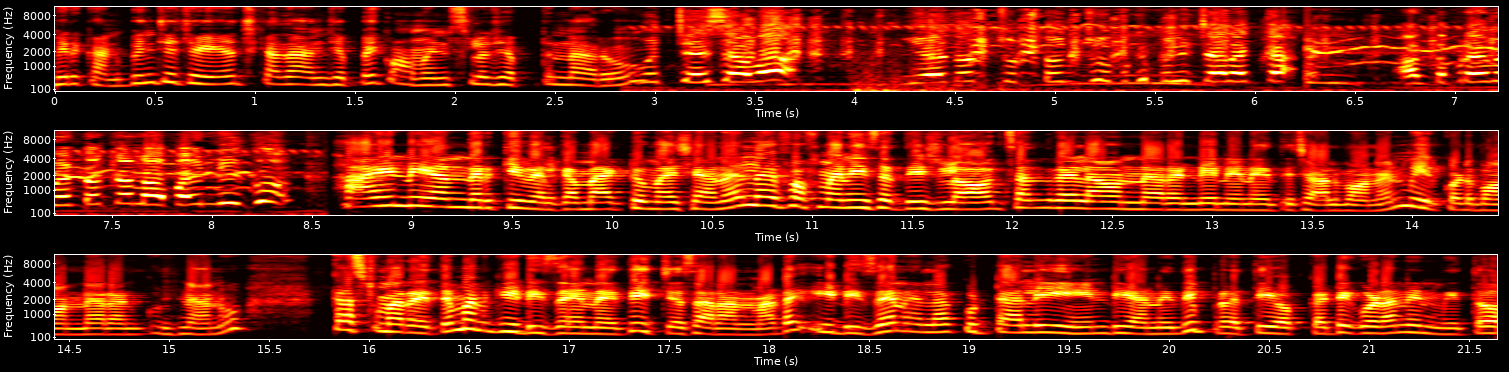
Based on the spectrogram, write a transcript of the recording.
మీరు కనిపించే చేయొచ్చు కదా అని చెప్పి కామెంట్స్లో చెప్తున్నారు. వచ్చేసావా? ఏదో చుట్టం చూపుకి పిలిచానక్క అంత ప్రేమేంటక్క నాపై నీకు? హాయ్ అండి అందరికీ welcome back to my channel. Life of Mani Satish logs అందరూ ఎలా ఉన్నారండి? నేనైతే చాలా బాగున్నాను. మీరు కూడా బాగున్నారు అనుకుంటున్నాను కస్టమర్ అయితే మనకి ఈ డిజైన్ అయితే ఇచ్చేసారనమాట ఈ డిజైన్ ఎలా కుట్టాలి? ఏంటి అనేది ప్రతి ఒక్కటి కూడా నేను మీతో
